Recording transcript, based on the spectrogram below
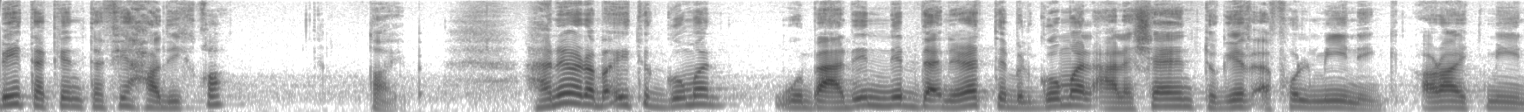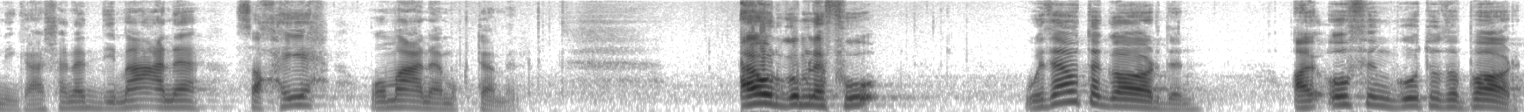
بيتك انت فيه حديقة؟ طيب هنقرأ بقية الجمل وبعدين نبدأ نرتب الجمل علشان give a full meaning a right meaning عشان أدي معنى صحيح ومعنى مكتمل. أول جملة فوق without a garden I often go to the park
